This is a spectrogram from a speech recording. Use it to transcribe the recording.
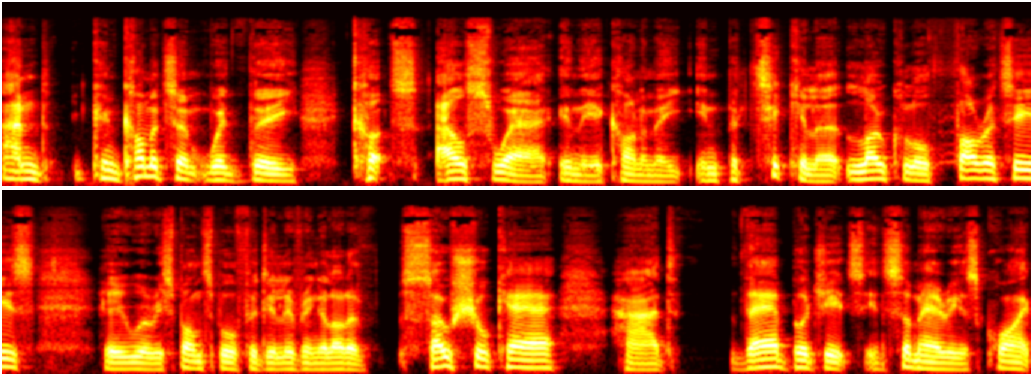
And concomitant with the cuts elsewhere in the economy, in particular, local authorities who were responsible for delivering a lot of social care had their budgets in some areas quite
